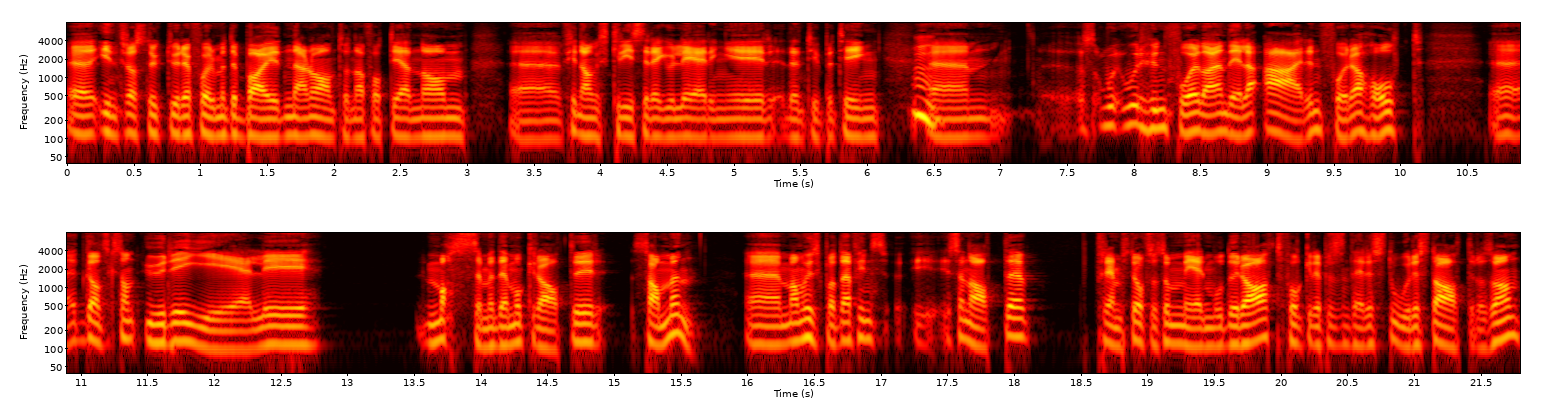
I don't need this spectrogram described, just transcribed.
Eh, infrastrukturreformen til Biden er noe annet hun har fått igjennom. Eh, finanskrisereguleringer, den type ting. Mm. Eh, hvor hun får da en del av æren for å ha holdt eh, et ganske sånn uregjerlig masse med demokrater sammen. Eh, man må huske på at det finnes Senatet fremstår ofte som mer moderat. Folk representerer store stater og sånn.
